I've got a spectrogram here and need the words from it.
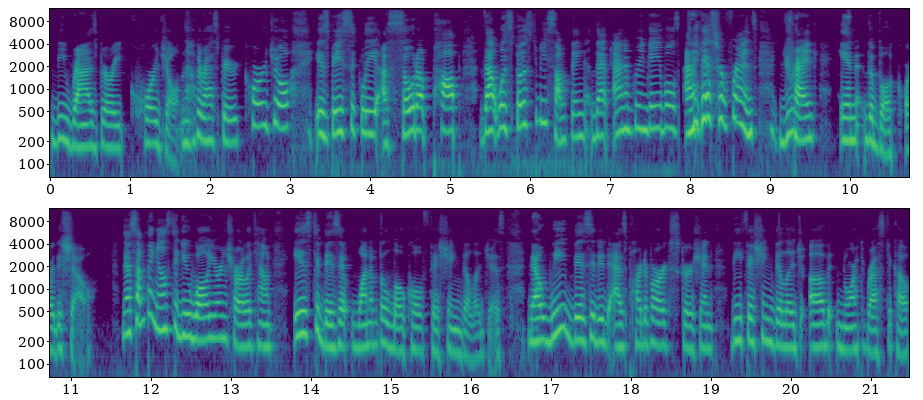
the raspberry cordial. Now, the raspberry cordial is basically a soda pop that was supposed to be something that Anne of Green Gables and I guess her friends drank in the book or the show. Now, something else to do while you're in Charlottetown is to visit one of the local fishing villages. Now, we visited as part of our excursion the fishing village of North Rustico.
